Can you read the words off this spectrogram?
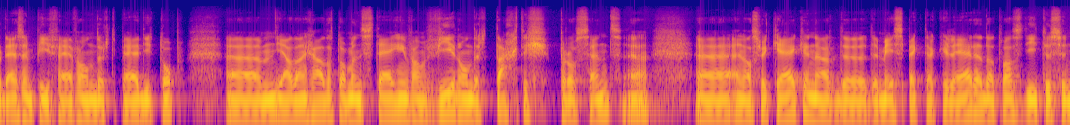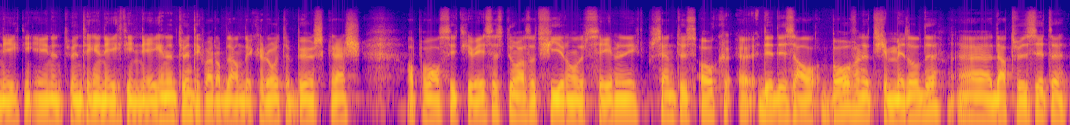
voor de S&P 500 bij die top. Ehm, ja, dan gaat het om een stijging van 480 procent. Uh, en als we kijken naar de, de meest spectaculaire, dat was die tussen 1921 en 1929, waarop dan de grote beurscrash op Wall Street geweest is. Toen was het 497 procent. Dus ook uh, dit is al boven het gemiddelde uh, dat we zitten.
